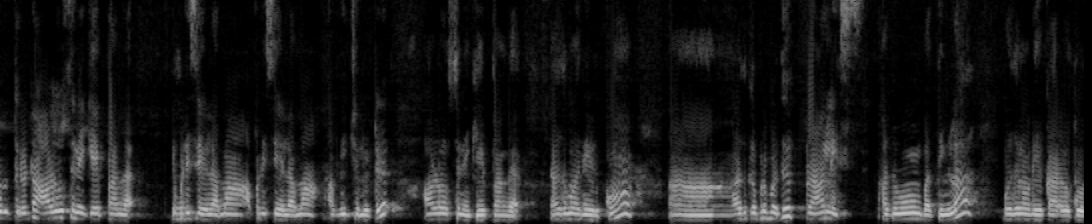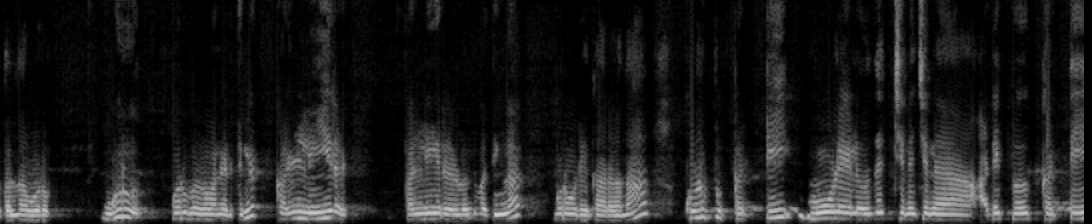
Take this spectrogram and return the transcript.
ஒருத்தர்கிட்ட ஆலோசனை கேட்பாங்க. இப்படி செய்யலாமா அப்படி செய்யலாமா அப்படின்னு சொல்லிட்டு ஆலோசனை கேட்பாங்க. அது மாதிரி இருக்கும். அதுக்கப்புறம் பார்த்து பிராலிஸ் அதுவும் பார்த்தீங்களா புதனுடைய காரகத்துவத்தில் தான் வரும். குரு குரு பகவான் எடுத்தீங்கன்னா கல்லீரல். கல்லீரல் வந்து பார்த்தீங்களா குருவுடைய காரகம் தான். கொழுப்பு கட்டி மூளையில வந்து சின்ன சின்ன அடைப்பு கட்டி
